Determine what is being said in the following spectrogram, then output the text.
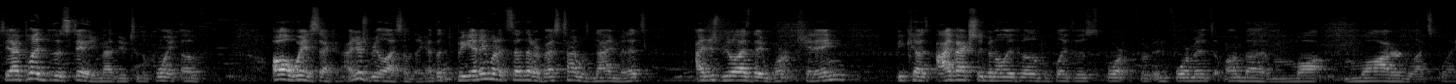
See, I played the stage, Matthew, to the point of. Oh, wait a second. I just realized something. At the beginning, when it said that our best time was nine minutes, I just realized they weren't kidding. Because I've actually been only able to play through this for, for, in four minutes on the mo- modern Let's Play.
